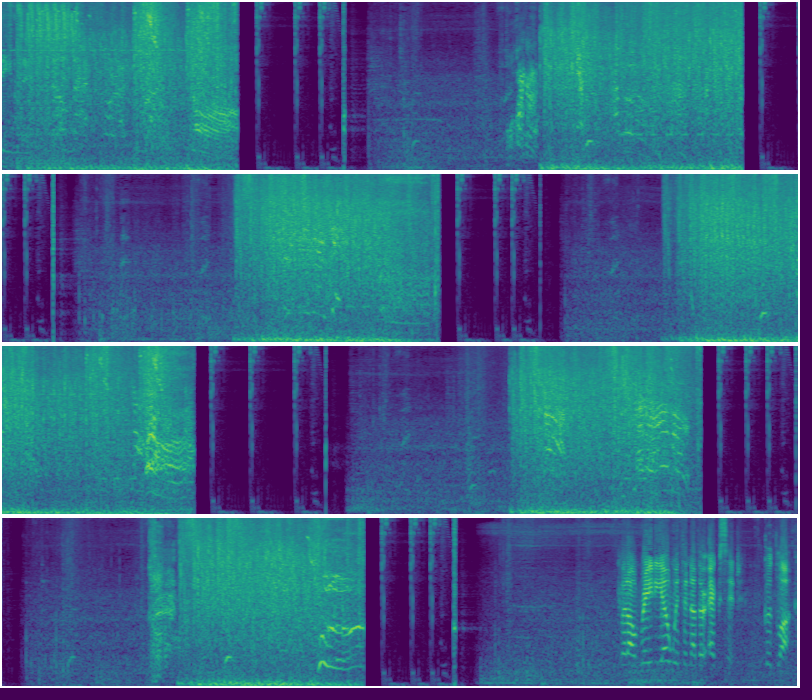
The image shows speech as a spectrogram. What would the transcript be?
seen this. But I'll radio with another exit. Good luck.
